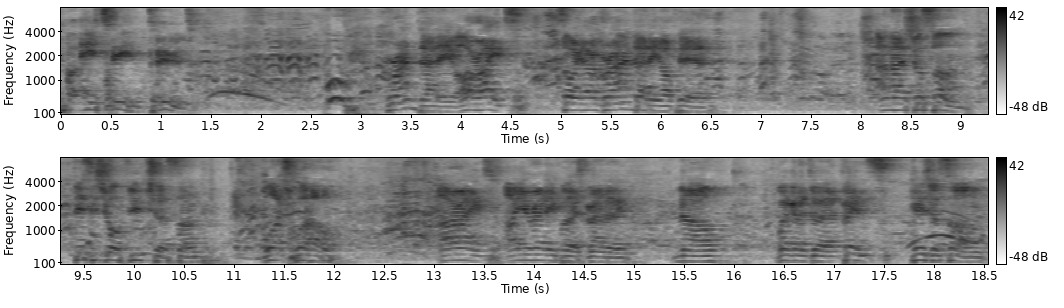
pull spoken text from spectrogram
You're 18, dude. Whew. Granddaddy, alright. So we have a granddaddy up here. And that's your son. This is your future, son. Watch well. Alright, are you ready for this, granddaddy? No. We're gonna do it. Vince, here's your song.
